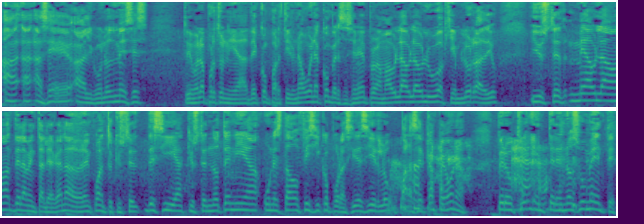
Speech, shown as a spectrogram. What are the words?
A- a- hace algunos meses tuvimos la oportunidad de compartir una buena conversación en el programa Bla Bla Blue aquí en Blue Radio y usted me hablaba de la mentalidad ganadora en cuanto que usted decía que usted no tenía un estado físico, por así decirlo, para ser campeona, pero que entrenó su mente.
